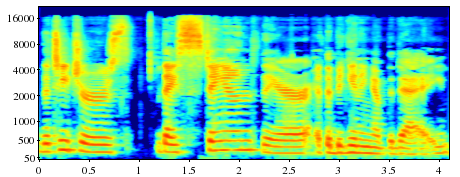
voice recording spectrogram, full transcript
the teachers they stand there at the beginning of the day,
